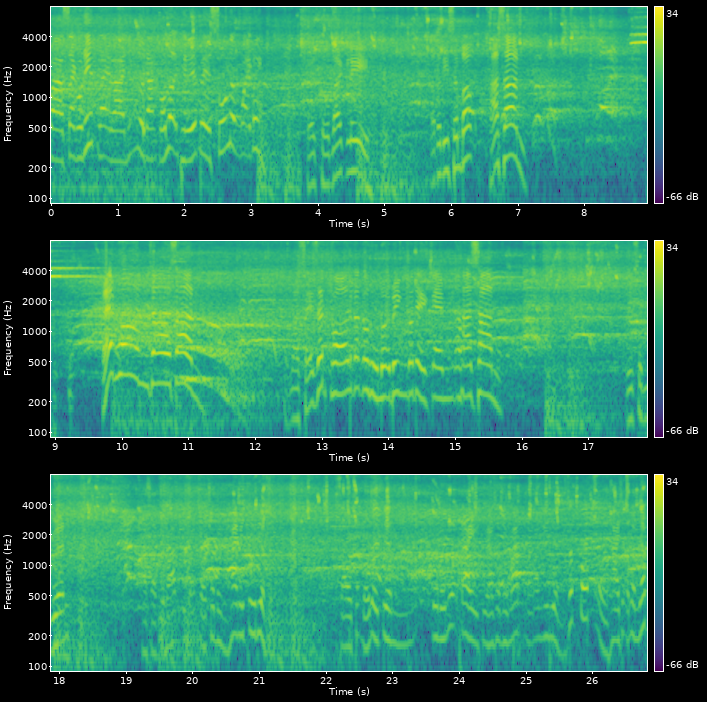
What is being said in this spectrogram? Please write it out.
mà Sài Gòn Hit lại là những người đang có lợi thế về số lượng ngoại binh. Kecho atau disembok Hasan Hassan Edwin cho Hasan và sẽ rất khó cho các cầu thủ nội binh có thể kèm Hasan Wilson Nguyễn. Hasan Thomas đã có cho mình 24 điểm. Sau trận đấu đầu tiên tương đối nhẹ tay thì Hasan Thomas đã ghi điểm rất tốt ở hai trận gần nhất.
